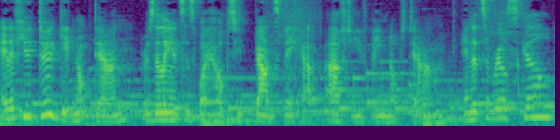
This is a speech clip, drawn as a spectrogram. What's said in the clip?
And if you do get knocked down, resilience is what helps you bounce back up after you've been knocked down. And it's a real skill,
